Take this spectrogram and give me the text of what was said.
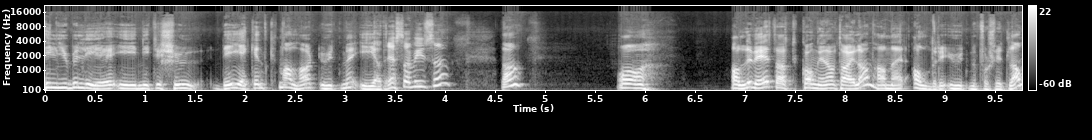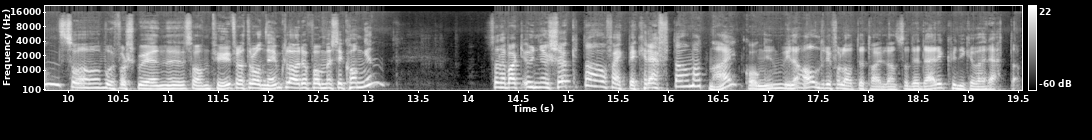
til jubileet i 97. Det gikk en knallhardt ut med i Adresseavisa da, og alle vet at kongen av Thailand han er aldri utenfor sitt land, så hvorfor skulle en sånn fyr fra Trondheim klare å få med seg kongen? Så det ble undersøkt da, og fikk bekrefta om at nei, kongen ville aldri forlate Thailand, så det der kunne ikke være rett. da.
